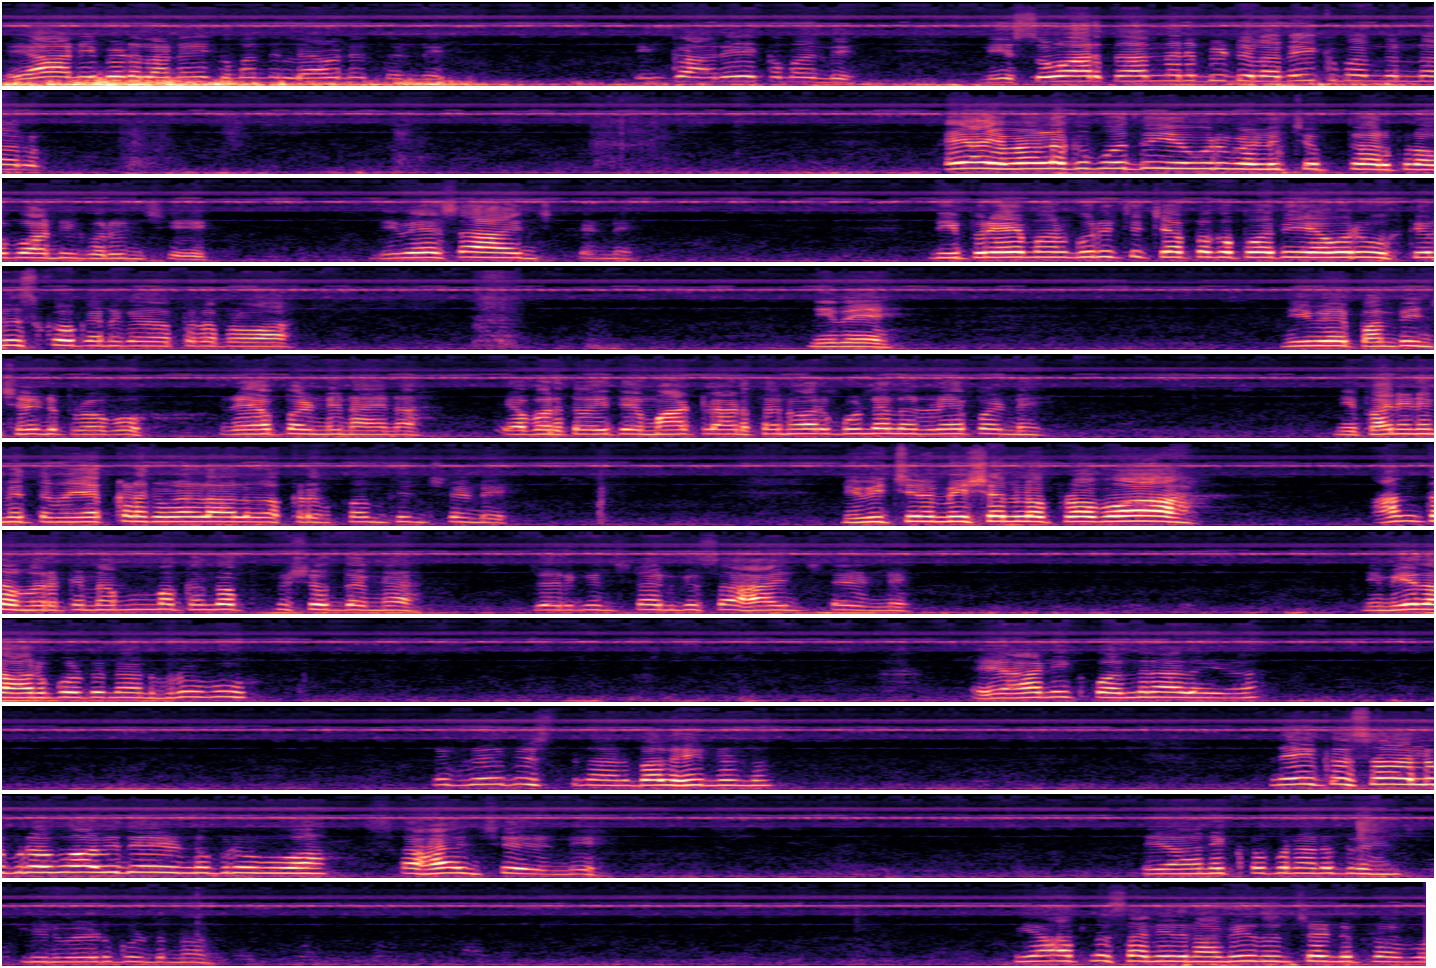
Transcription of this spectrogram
యా నీ బిడ్డలు అనేక మంది లేవనెత్తండి. ఇంకా అనేక మంది. నీ సువార్త అందని బిడ్డలు అనేక మంది ఉన్నారు. అయ్యా వెళ్ళకపోతే ఎవరు వెళ్ళి చెప్తారు ప్రభా నీ గురించి? నీవే సహాయం చేయండి. నీ ప్రేమ గురించి చెప్పకపోతే ఎవరు తెలుసుకోగనక ప్రభా? నీవే నీవే పంపించండి ప్రభు. రేపండి నాయనా. ఎవరితో అయితే మాట్లాడతాను వారి గుండెలను రేపండి. నీ పని నిమిత్తం ఎక్కడికి వెళ్ళాలో అక్కడికి పంపించండి. నీవు ఇచ్చిన మిషన్లో ప్రభువా అంతవరకు నమ్మకంగా పరిశుద్ధంగా జరిగించడానికి సహాయం చేయండి. నీ మీద అనుకుంటున్నాను ప్రభు. అయ్యా నీకు వందనాలయ్యా. నీకు ప్రేమిస్తున్నాను బలహీనుడు అనేక సార్లు ప్రభు అవిధేయుడు ప్రభువా సహాయం చేయండి. యాని కృపను అనుగ్రహించి నేను వేడుకుంటున్నాను. ఈ ఆత్మ సన్నిధి నా మీద ఉంచండి ప్రభు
